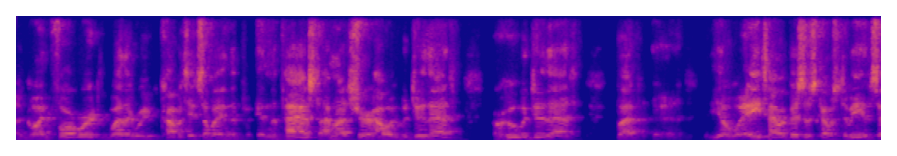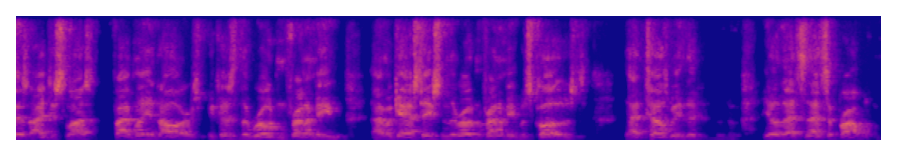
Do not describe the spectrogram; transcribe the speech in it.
uh, going forward. Whether we compensate somebody in the in the past, I'm not sure how we would do that or who would do that. But uh, you know, anytime a business comes to me and says, "I just lost five million dollars because the road in front of me, I'm a gas station, the road in front of me was closed," that tells me that you know that's that's a problem.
